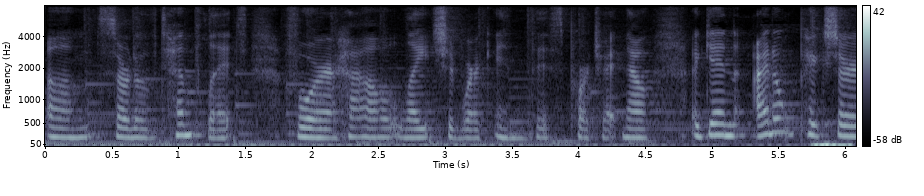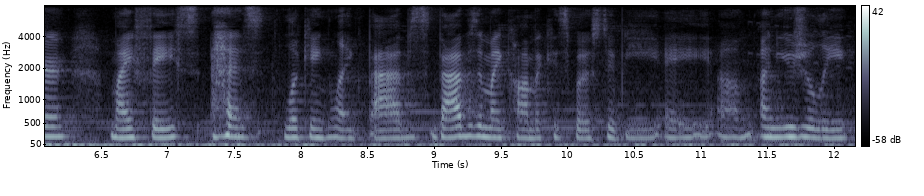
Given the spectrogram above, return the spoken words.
um, sort of template for how light should work in this portrait. Now, again, I don't picture my face as looking like Babs. Babs in my comic is supposed to be a um, unusually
